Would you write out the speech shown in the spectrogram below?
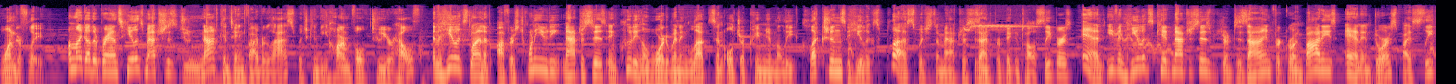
wonderfully. Unlike other brands, Helix mattresses do not contain fiberglass, which can be harmful to your health. And the Helix lineup offers 20 unique mattresses, including award-winning Luxe and Ultra Premium Elite collections, the Helix Plus, which is a mattress designed for big and tall sleepers, and even Helix Kid mattresses, which are designed for growing bodies and endorsed by sleep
